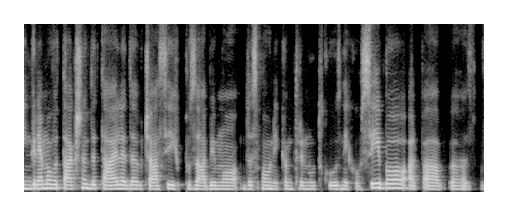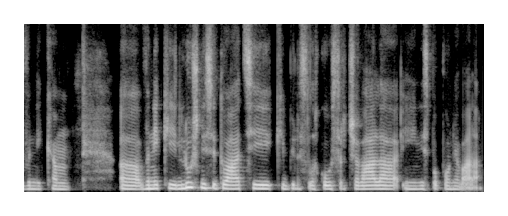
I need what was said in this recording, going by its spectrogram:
in gremo v takšne detajle, da včasih pozabimo, da smo v nekem trenutku z neko osebo ali pa eh, v, nekem, eh, v neki lušni situaciji, ki bi nas lahko usrečevala in izpopolnjevala.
